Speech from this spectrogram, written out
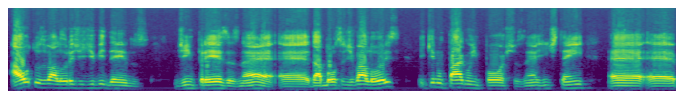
altos valores de dividendos de empresas né, é, da Bolsa de Valores e que não pagam impostos. Né? A gente tem é,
